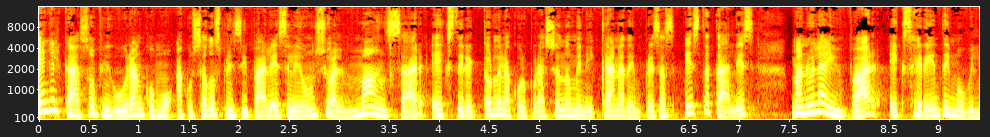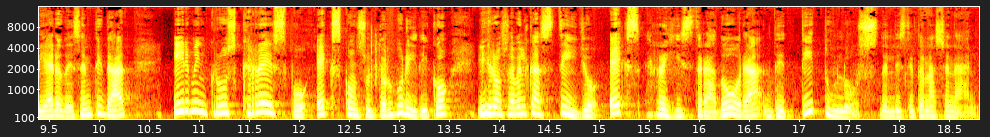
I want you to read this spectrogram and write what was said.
En el caso figuran como acusados principales Leoncio Almanzar, exdirector de la Corporación Dominicana de Empresas Estatales, Manuel Aibar, exgerente inmobiliario de esa entidad, Irving Cruz Crespo, ex consultor jurídico, y Rosabel Castillo, ex registradora de títulos del Distrito Nacional.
